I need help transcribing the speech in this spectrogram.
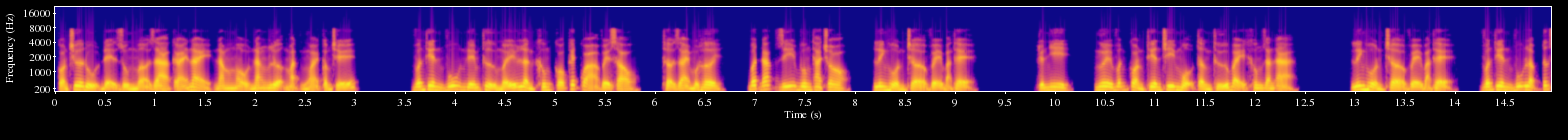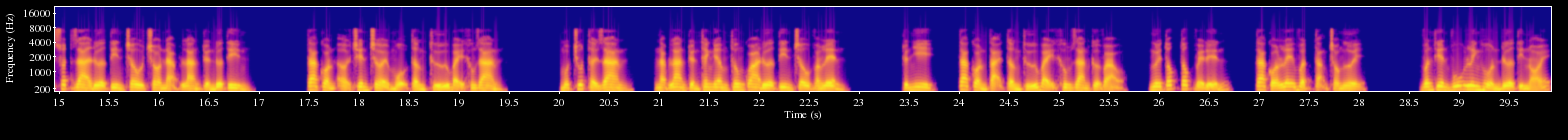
còn chưa đủ để dùng mở ra cái này năm màu năng lượng mặt ngoài cấm chế. Vân thiên vũ nếm thử mấy lần không có kết quả về sau, thở dài một hơi, bất đắc dĩ buông tha cho, linh hồn trở về bản thể. Tuyên nhi, ngươi vẫn còn thiên chi mộ tầng thứ bảy không gian à? Linh hồn trở về bản thể, vân thiên vũ lập tức xuất ra đưa tin châu cho nạp lan tuyền đưa tin ta còn ở trên trời mộ tầng thứ bảy không gian. Một chút thời gian, nạp lan tuyền thanh âm thông qua đưa tin châu vang lên. Tuyền nhi, ta còn tại tầng thứ bảy không gian cửa vào, ngươi tốc tốc về đến, ta có lễ vật tặng cho ngươi. Vân thiên vũ linh hồn đưa tin nói.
